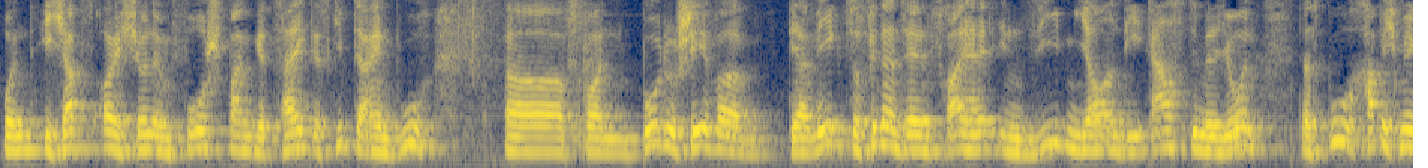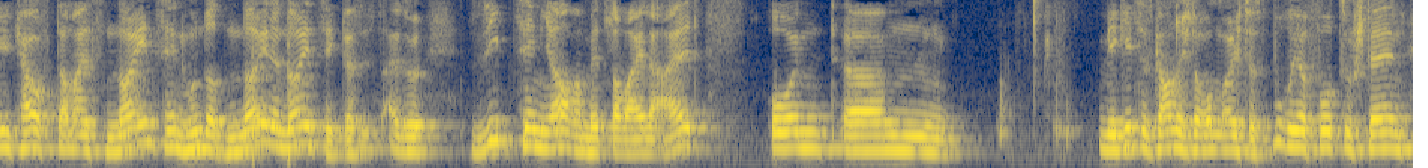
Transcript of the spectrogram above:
Und ich habe es euch schon im Vorspann gezeigt. Es gibt ja ein Buch äh, von Bodo Schäfer, Der Weg zur finanziellen Freiheit in sieben Jahren, die erste Million. Das Buch habe ich mir gekauft damals 1999. Das ist also 17 Jahre mittlerweile alt. Und ähm, mir geht es jetzt gar nicht darum, euch das Buch hier vorzustellen.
